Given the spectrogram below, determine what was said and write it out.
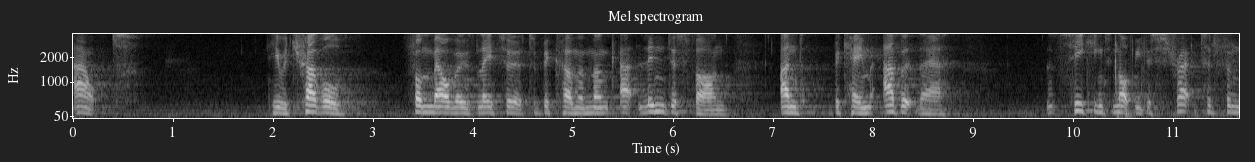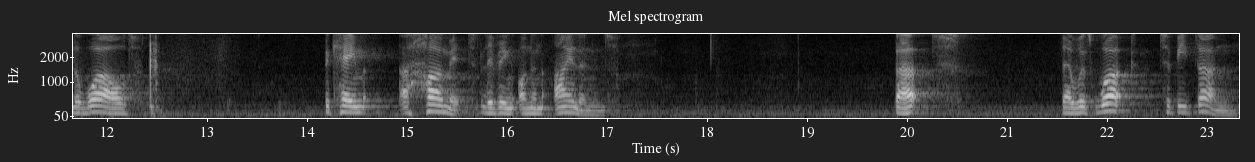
out. He would travel from Melrose later to become a monk at Lindisfarne and became abbot there, seeking to not be distracted from the world, became a hermit living on an island. But there was work to be done.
